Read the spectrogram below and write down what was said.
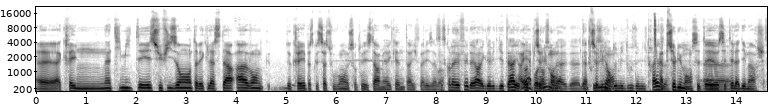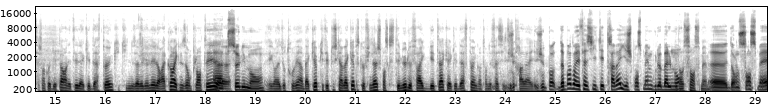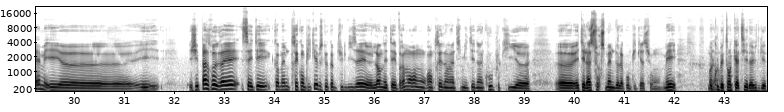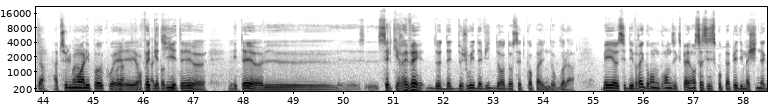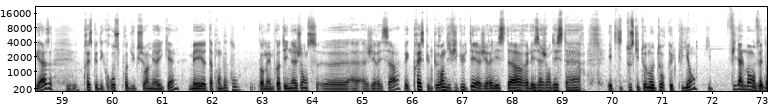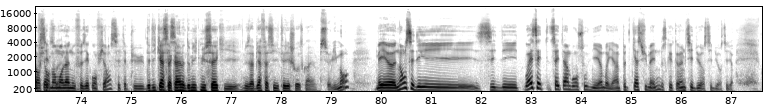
euh, à, créer une intimité suffisante avec la star avant de créer, parce que ça, souvent, surtout les stars américaines, tu n'arrives pas à les avoir. C'est ce qu'on avait fait d'ailleurs avec David Guetta à l'époque pour lancer la, la, en 2012-2013. Absolument, c'était euh, c'était la démarche. Sachant qu'au départ, on était avec les Daft Punk qui nous avaient donné leur accord et qui nous ont planté. Euh, absolument. et on a dû retrouver un backup qui était plus qu'un backup, parce qu'au final, je pense que c'était mieux de le faire avec Guetta qu'avec les Daft Punk en termes de facilité de travail. Je pense d'abord dans les facilités de travail, et je pense même globalement. dans le sens même. Euh, dans le sens même, et, et j'ai pas de regrets. Ça a été quand même très compliqué parce que, comme tu le disais, euh, là, on était vraiment rentré dans l'intimité d'un couple qui, euh, euh, était la source même de la complication. Mais Le voilà. couple étant Cathy et David Guetta. absolument Voilà. à l'époque, ouais. Voilà, et en fait, Cathy était, euh, Mm. était le- celle qui rêvait de, de jouer David dans, dans cette campagne. Donc voilà. Mais euh, c'est des vraies grandes, grandes expériences. Ça, c'est ce qu'on peut appeler des machines à gaz Mhm. presque des grosses productions américaines, mais tu apprends beaucoup quand même quand tu es une agence euh, à, à gérer ça, avec presque une plus grande difficulté à gérer les stars, les agents des stars et tout ce qui tourne autour que le client, qui finalement, en fait, dans ces ouais. moments-là, nous faisait confiance. C'était plus. Dédicace à quand même Dominique Musset qui nous a bien facilité les choses quand même. Absolument. Mais euh, non, c'est des, c'est des, ouais, ça a été un bon souvenir. Bon, il y a un peu de casse humaine parce que quand même c'est dur, c'est dur, c'est dur.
